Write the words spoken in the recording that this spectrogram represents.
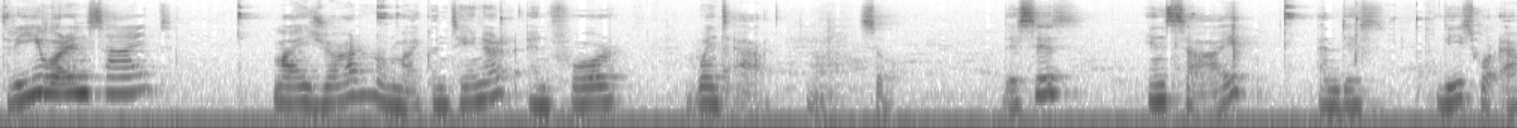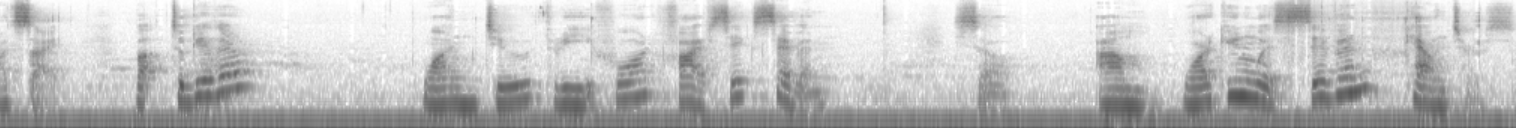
three were inside my jar or my container and four went out. So this is inside and this these were outside. But together one two three four five six seven. So I'm working with seven counters.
